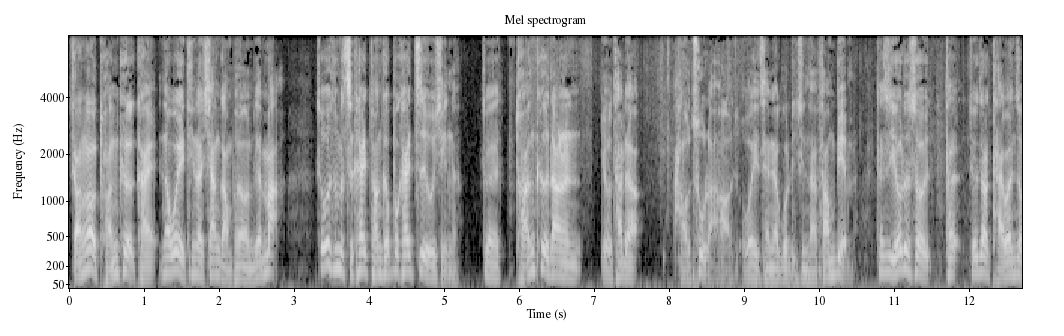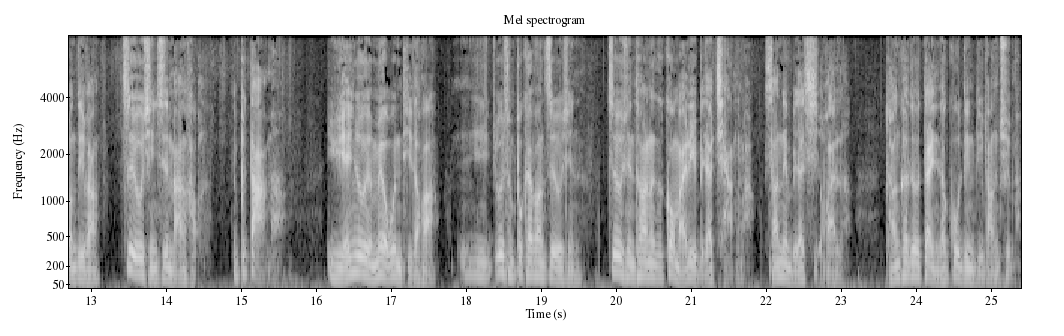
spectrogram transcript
港澳团客开，那我也听到香港朋友们在骂，说为什么只开团客不开自由行呢？对，团客当然有它的好处了哈。我也参加过旅行团，方便嘛。但是有的时候，他就到台湾这种地方，自由行其实蛮好的，不大嘛。语言如果也没有问题的话，你为什么不开放自由行？自由行通常那个购买力比较强嘛。商店比较喜欢了，团客就带你到固定地方去嘛。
